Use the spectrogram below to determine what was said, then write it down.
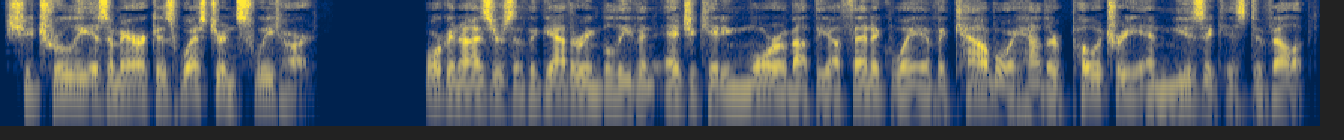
She truly is America's Western sweetheart. Organizers of the gathering believe in educating more about the authentic way of the cowboy how their poetry and music is developed.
